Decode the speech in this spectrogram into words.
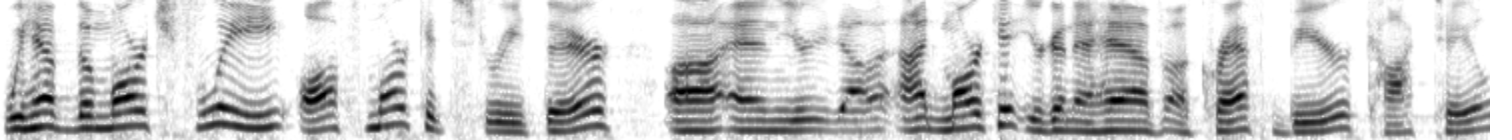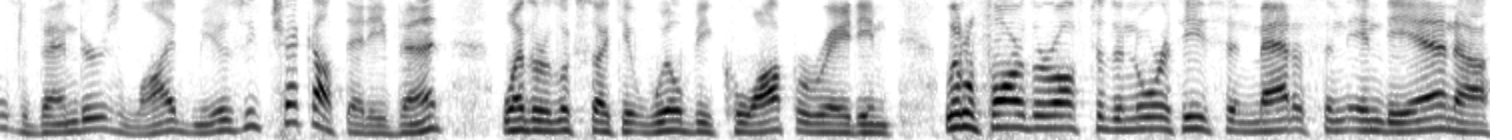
we have the March Flea off Market Street there. Uh, and you're, uh, at Market, you're going to have uh, craft beer, cocktails, vendors, live music. Check out that event. Weather looks like it will be cooperating. A little farther off to the northeast in Madison, Indiana,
